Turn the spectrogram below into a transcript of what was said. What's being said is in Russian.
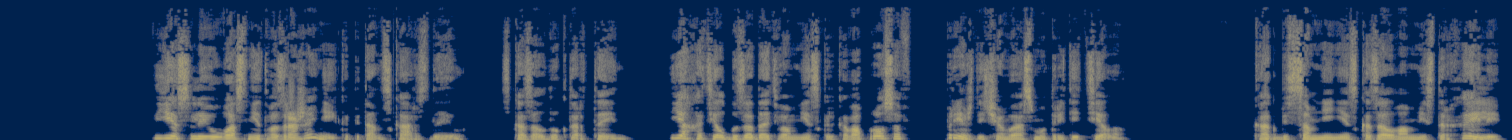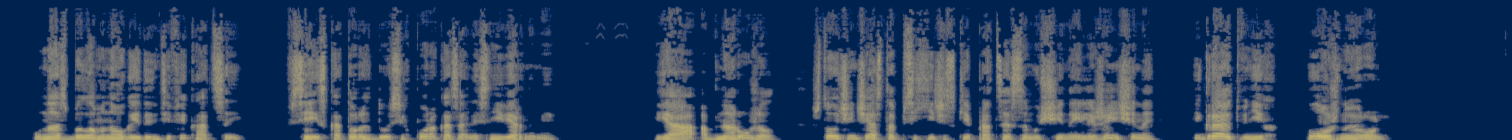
«Если у вас нет возражений, капитан Скарсдейл», — сказал доктор Тейн, я хотел бы задать вам несколько вопросов, прежде чем вы осмотрите тело. Как без сомнения сказал вам мистер Хейли, у нас было много идентификаций, все из которых до сих пор оказались неверными. Я обнаружил, что очень часто психические процессы мужчины или женщины играют в них ложную роль.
